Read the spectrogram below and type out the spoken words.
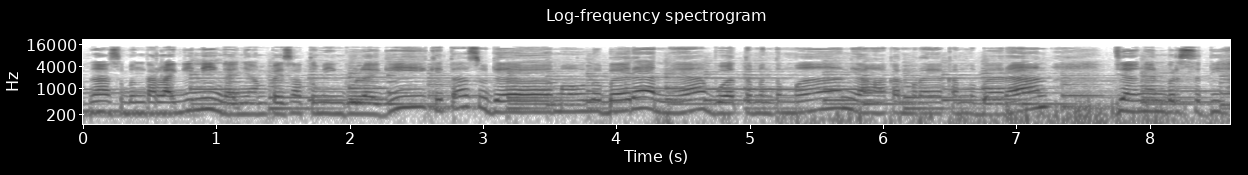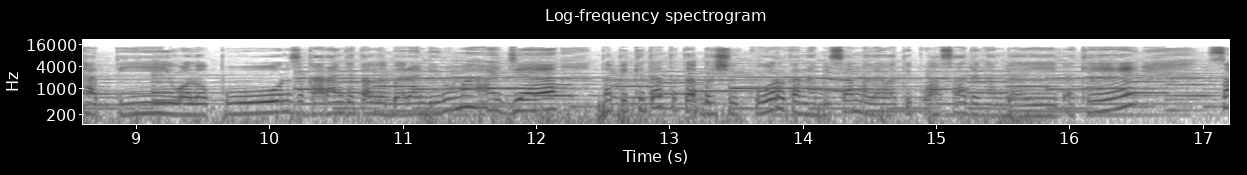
Nah sebentar lagi nih nggak nyampe satu minggu lagi kita sudah mau Lebaran ya buat teman-teman yang akan merayakan Lebaran jangan bersedih hati walaupun sekarang kita Lebaran di rumah aja tapi kita tetap bersyukur karena bisa melewati puasa dengan baik. Oke, okay? so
